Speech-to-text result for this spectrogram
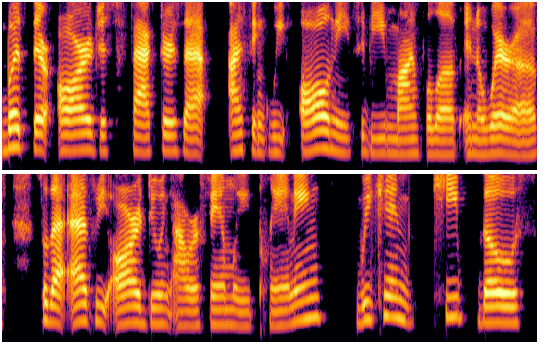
But there are just factors that I think we all need to be mindful of and aware of so that as we are doing our family planning, we can keep those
